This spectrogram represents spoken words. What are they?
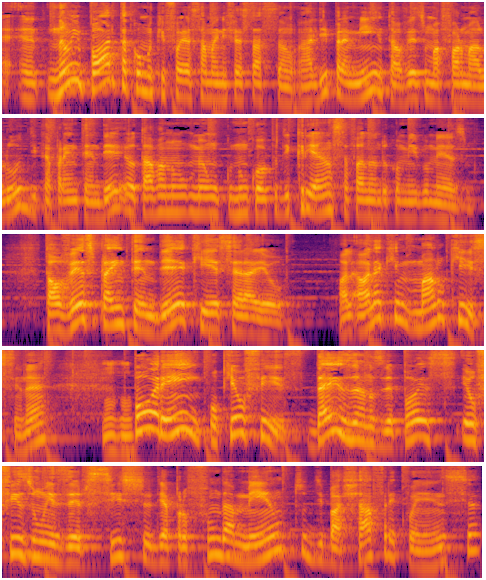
É, é, não importa como que foi essa manifestação. Ali para mim, talvez de uma forma lúdica para entender, eu estava num, num corpo de criança falando comigo mesmo. Talvez para entender que esse era eu. Olha, olha que maluquice, né? Uhum. Porém, o que eu fiz? Dez anos depois, eu fiz um exercício de aprofundamento, de baixar a frequência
